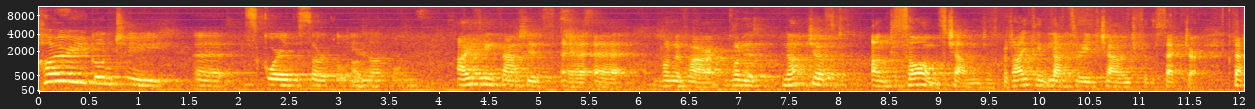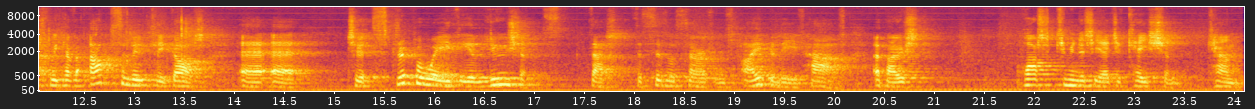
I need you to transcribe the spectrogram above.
how are you going to uh, square the circle on that one? I think that is uh, uh, one of our, one of, not just An Cosán's challenges, but I think that's a real challenge for the sector, that we have absolutely got uh, uh, to strip away the illusions that the civil servants, I believe, have about what community education can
